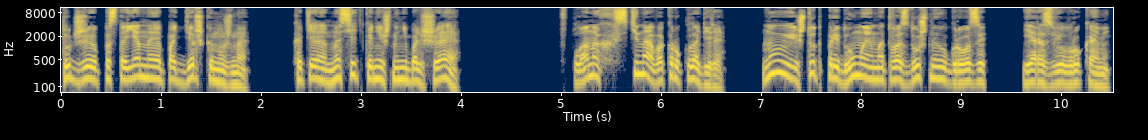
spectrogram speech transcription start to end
Тут же постоянная поддержка нужна. Хотя носить, конечно, небольшая. В планах стена вокруг лагеря. Ну и что-то придумаем от воздушной угрозы. Я развел руками.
